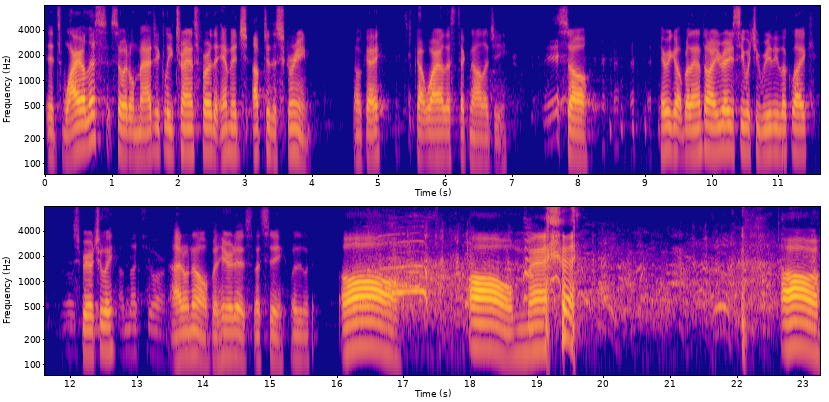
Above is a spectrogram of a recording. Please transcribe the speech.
it's wireless, so it'll magically transfer the image up to the screen. Okay? It's got wireless technology. So, here we go. Brother Anton, are you ready to see what you really look like spiritually? I'm not sure. I don't know, but here it is. Let's see. What does it look like? Oh. Oh, man. oh.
